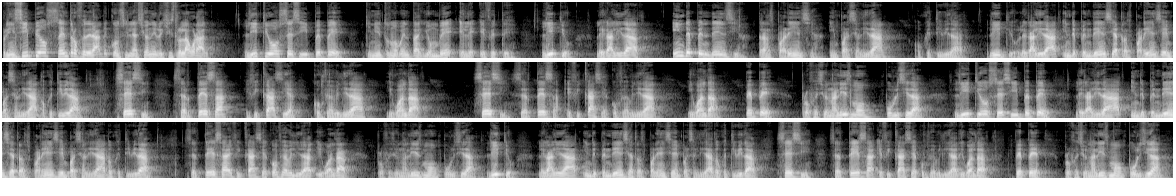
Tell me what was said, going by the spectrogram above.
Principios Centro Federal de Conciliación y Registro Laboral. Litio CCIPP 590-B LFT. Litio, legalidad, independencia, transparencia, imparcialidad, objetividad. Litio, legalidad, independencia, transparencia, imparcialidad, objetividad. CESI, certeza, eficacia, confiabilidad, igualdad. CESI, certeza, eficacia, confiabilidad, igualdad. PP, profesionalismo, publicidad. Litio, CESI, PP, legalidad, independencia, transparencia, imparcialidad, objetividad. Certeza, eficacia, confiabilidad, igualdad. Profesionalismo, publicidad. Litio, legalidad, independencia, transparencia, imparcialidad, objetividad. CESI, certeza, eficacia, confiabilidad, igualdad. PP, profesionalismo, publicidad.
